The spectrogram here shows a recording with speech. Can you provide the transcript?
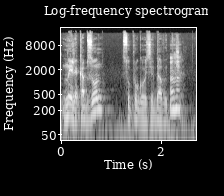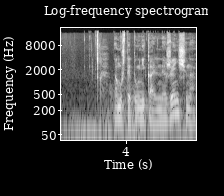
Неля Кобзон, супруга Ози Давыдовича. Угу потому что это уникальная женщина.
